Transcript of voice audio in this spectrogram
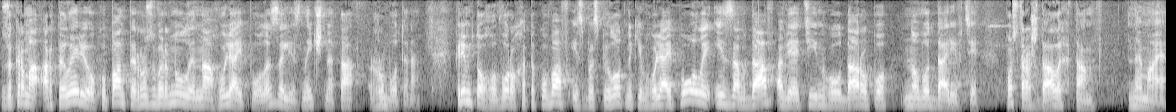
Зокрема, артилерію окупанти розвернули на Гуляйполе, Залізничне та Роботине. Крім того, ворог атакував із безпілотників Гуляйполе і завдав авіаційного удару по Новодарівці. Постраждалих там немає.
